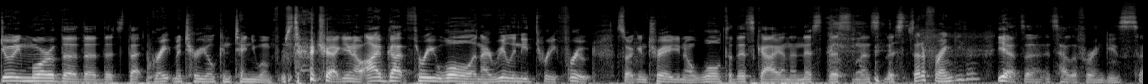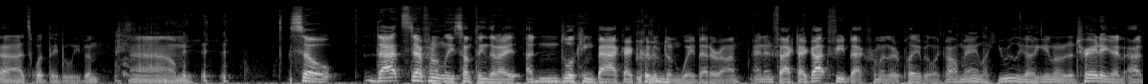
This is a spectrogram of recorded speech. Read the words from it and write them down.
doing more of the, the the that great material continuum from Star Trek. You know, I've got three wool and I really need three fruit, so I can trade you know wool to this guy and then this this and this this. is that a Ferengi thing Yeah, it's a, it's how the Ferengis. Uh, it's what they believe in. Um, so that's definitely something that I, uh, looking back, I could have done way better on. And in fact, I got feedback from another player, but like, oh man, like you really got to get into trading. And uh,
